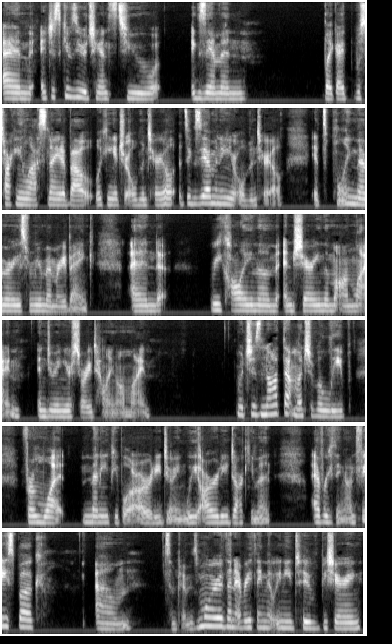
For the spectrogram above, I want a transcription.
And it just gives you a chance to examine like i was talking last night about looking at your old material. It's examining your old material. It's pulling memories from your memory bank. And recalling them and sharing them online and doing your storytelling online which is not that much of a leap from what many people are already doing. We already document everything on Facebook, um, sometimes more than everything that we need to be sharing,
